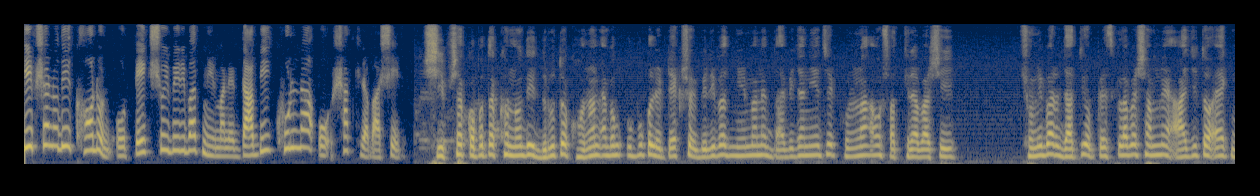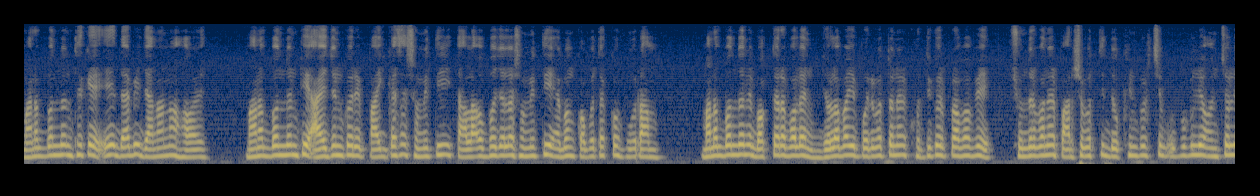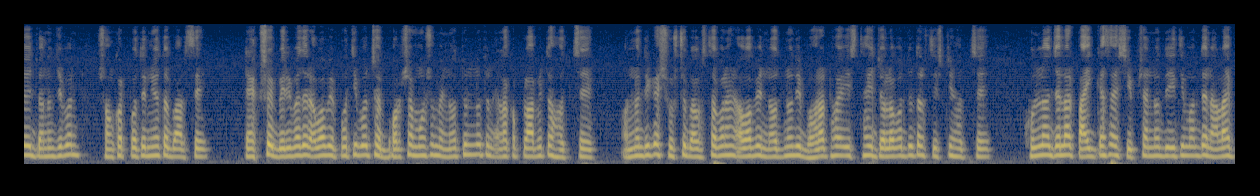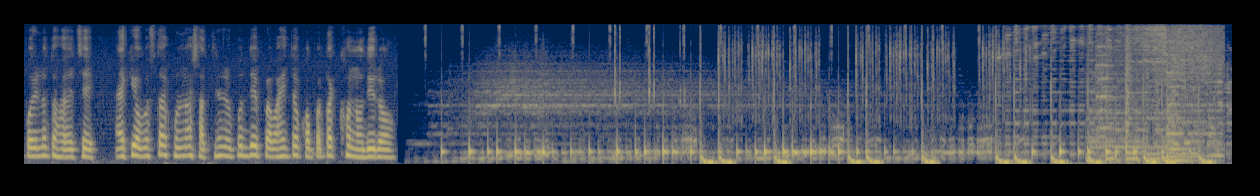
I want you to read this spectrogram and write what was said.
শিবসা নদী খনন ও টেকসই বেড়িবাঁধ নির্মাণের দাবি খুলনা ও সাতক্ষীরাবাসীর। শিবসা কপোতাক্ষ নদী দ্রুত খনন এবং উপকূলে টেকসই বেড়িবাঁধ নির্মাণের দাবি জানিয়েছে খুলনা ও সাতক্ষীরাবাসী। শনিবার জাতীয় প্রেস ক্লাবের সামনে আয়োজিত এক মানববন্ধন থেকে এ দাবি জানানো হয়। মানববন্ধনটি আয়োজন করে পাইকগাছা সমিতি, তালা উপজেলা সমিতি এবং কপোতাক্ষ ফোরাম। মানববন্ধনে বক্তারা বলেন, জলবায়ু পরিবর্তনের ক্ষতিকর প্রভাবে সুন্দরবনের পার্শ্ববর্তী দক্ষিণ পশ্চিম উপকূলীয় অঞ্চলে জনজীবন সংকট প্রতিনিয়ত বাড়ছে। টেকসই বেড়িবাদের অভাবে প্রতি বছর বর্ষা মৌসুমে নতুন নতুন এলাকা প্লাবিত হচ্ছে। অন্যদিকে সুষ্ঠু ব্যবস্থাপনার অভাবে নদ নদী ভরাট হয়ে স্থায়ী জলবদ্ধতার সৃষ্টি হচ্ছে। খুলনা জেলার পাইকগাছায় শিবসা নদী ইতিমধ্যে নালায় পরিণত হয়েছে। একই অবস্থা খুলনা সাতক্ষীরার উপর দিয়ে প্রবাহিত কপোতাক্ষ নদীরও।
